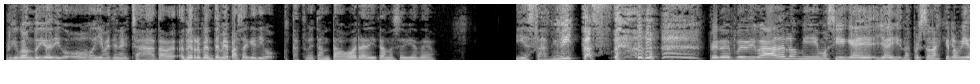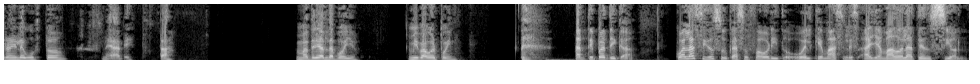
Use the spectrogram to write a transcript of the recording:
Porque cuando yo digo, oye, me tiene chata, de repente me pasa que digo, puta, tuve tantas horas editando ese video. Y esas vistas. Pero después digo, ah, da lo mismo, si que ya hay las personas que lo vieron y le gustó, ya listo, está. Material de apoyo. Mi PowerPoint. Antipática. ¿Cuál ha sido su caso favorito o el que más les ha llamado la atención?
